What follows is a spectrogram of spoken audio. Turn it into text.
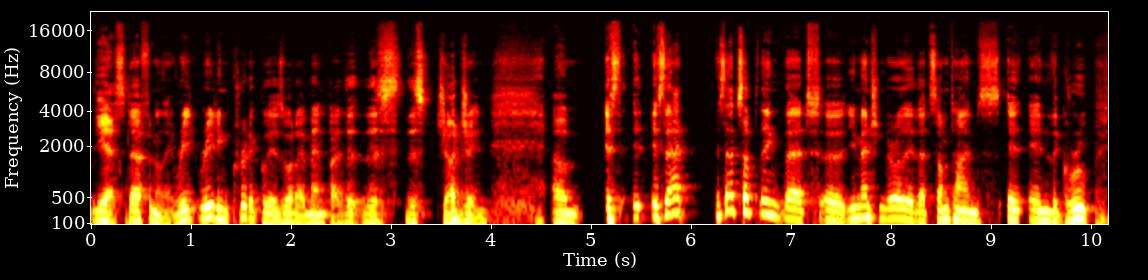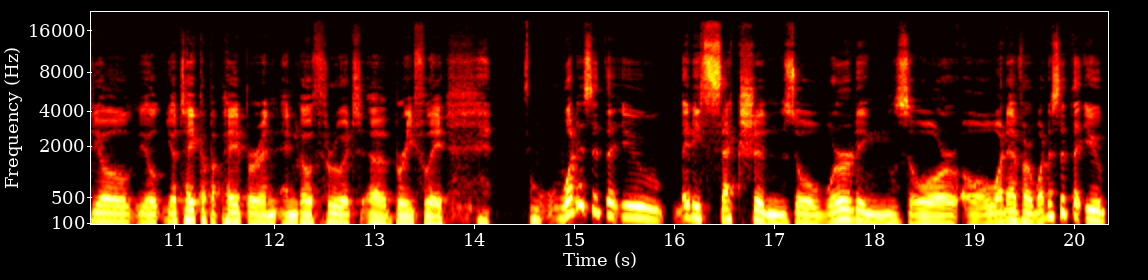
Yes, definitely. Re- reading critically is what I meant by the, this this judging. Um, is is that is that something that uh, you mentioned earlier? That sometimes in, in, the group you'll you'll you'll take up a paper and, and go through it uh, briefly. What is it that you maybe sections or wordings or or whatever? What is it that you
